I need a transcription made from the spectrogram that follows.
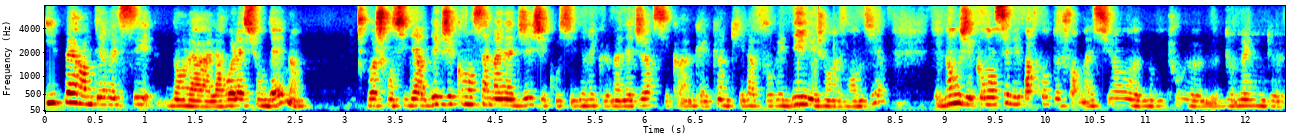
hyper intéressée dans la, la relation d'aide. Moi, je considère, dès que j'ai commencé à manager, j'ai considéré que le manager, c'est quand même quelqu'un qui est là pour aider les gens à grandir. Et donc, j'ai commencé des parcours de formation euh, dans tout le, domaine de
